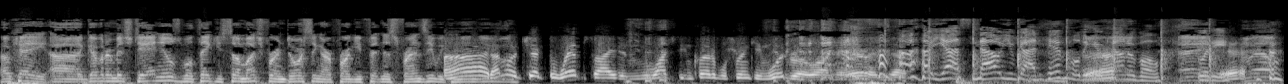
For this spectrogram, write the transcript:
Okay, uh, Governor Mitch Daniels, well, thank you so much for endorsing our Froggy Fitness Frenzy. We All commend right, you I'm going to check the website and watch the Incredible Shrinking Woodrow on there. And, uh, yes, now you've got him holding you Uh, accountable, Hey, Woody. well,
